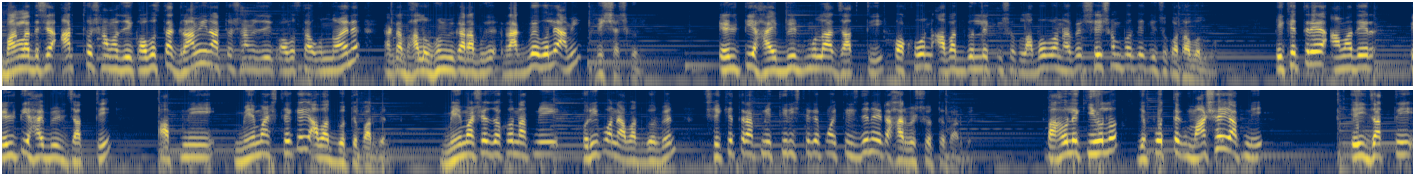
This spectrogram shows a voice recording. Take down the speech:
বাংলাদেশের আর্থ সামাজিক অবস্থা, গ্রামীণ আর্থ সামাজিক অবস্থা উন্নয়নে একটা ভালো ভূমিকা রাখবে- রাখবে বলে আমি বিশ্বাস করি। এলটি হাইব্রিড মূলা জাতটি কখন আবাদ করলে কৃষক লাভবান হবে সেই সম্পর্কে কিছু কথা বলব। এক্ষেত্রে আমাদের এলটি হাইব্রিড জাতটি আপনি মে মাস থেকেই আবাদ করতে পারবেন। মে মাসে যখন আপনি খরিপনে আবাদ করবেন, সেক্ষেত্রে আপনি তিরিশ থেকে পঁয়ত্রিশ দিনে এটা হারভেস্ট করতে পারবেন। তাহলে কি হলো? যে প্রত্যেক মাসেই আপনি এই জাতটি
